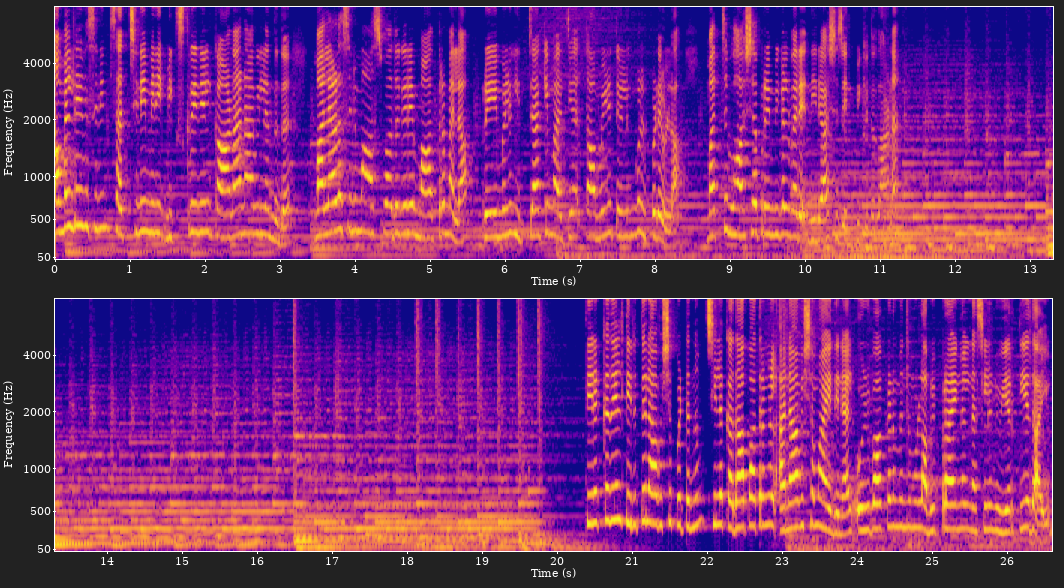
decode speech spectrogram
അമൽ ഡേവിസിനെയും സച്ചിനെയും ഇനി ബിഗ് സ്ക്രീനിൽ കാണാനാവില്ലെന്നത് മലയാള സിനിമ ആസ്വാദകരെ മാത്രമല്ല പ്രേമലു ഹിറ്റാക്കി മാറ്റിയ തമിഴ് തെലുങ്ക് ഉൾപ്പെടെയുള്ള മറ്റ് ഭാഷാ പ്രേമികൾ വരെ നിരാശ ജനിപ്പിക്കുന്നതാണ്. തിരക്കഥയിൽ തിരുത്തൽ ആവശ്യപ്പെട്ടെന്നും ചില കഥാപാത്രങ്ങൾ അനാവശ്യമായതിനാൽ ഒഴിവാക്കണമെന്നുമുള്ള അഭിപ്രായങ്ങൾ നസ്ലിൻ ഉയർത്തിയതായും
